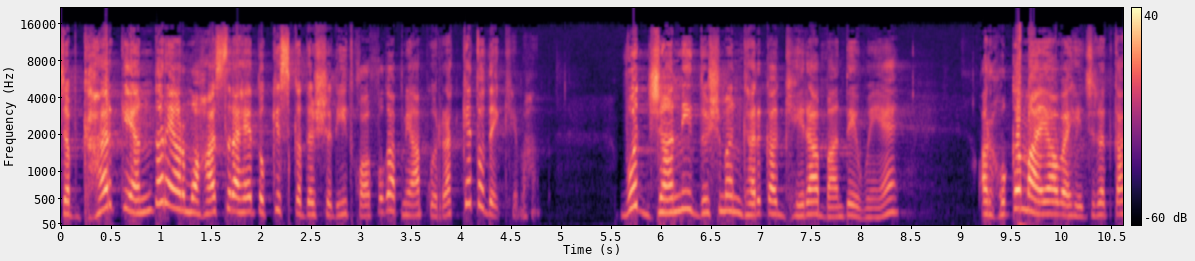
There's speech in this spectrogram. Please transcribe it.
جب گھر کے اندر ہے اور محاصرہ ہے تو کس قدر شدید خوف ہوگا؟ اپنے آپ کو رکھ کے تو دیکھے وہاں۔ وہ جانی دشمن گھر کا گھیرا باندھے ہوئے ہیں اور حکم آیا ہوا ہجرت کا،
